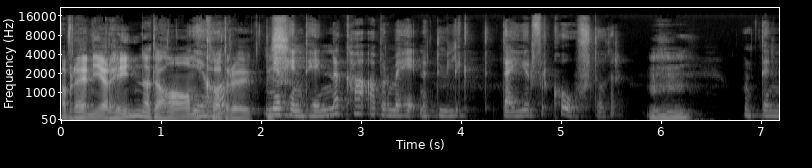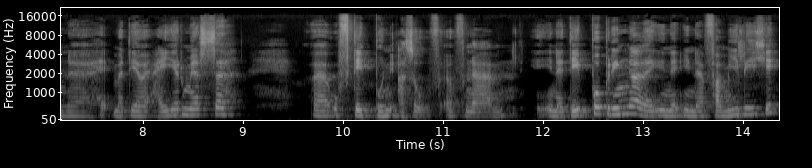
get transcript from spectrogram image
Aber haben ihr hin daheim Ja, oder wir etwas? hatten Hennen, aber man hat natürlich die Eier verkauft, oder? Mhm. Und dann äh, hat man die Eier müssen, äh, auf Depot, also auf, auf eine, in ein Depot bringen, in eine, in eine Familie.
